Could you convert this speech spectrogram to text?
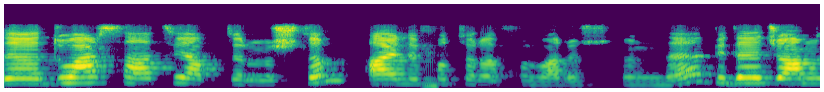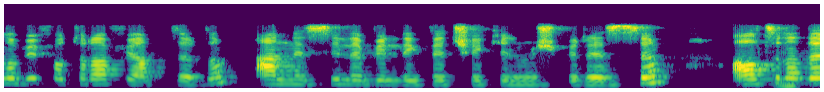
Ee, duvar saati yaptırmıştım. Aile fotoğrafı var üstünde. Bir de camlı bir fotoğraf yaptırdım. Annesiyle birlikte çekilmiş bir resim. Altına da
